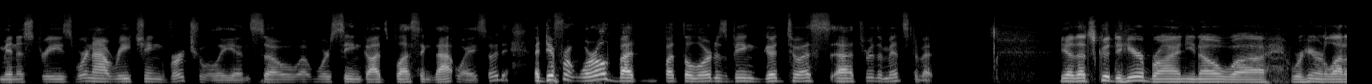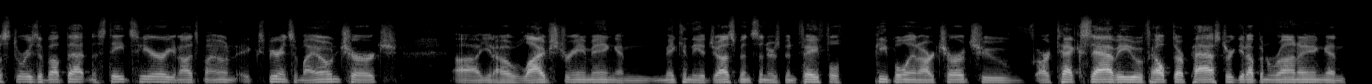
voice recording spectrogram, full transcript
ministries we're now reaching virtually and so uh, we're seeing god's blessing that way so a different world but but the lord is being good to us uh, through the midst of it yeah, that's good to hear, Bryan. You know, uh, we're hearing a lot of stories about that in the states here. You know, it's my own experience in my own church uh, you know, live streaming and making the adjustments. And there's been faithful people in our church who are tech savvy, who've helped our pastor get up and running. And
